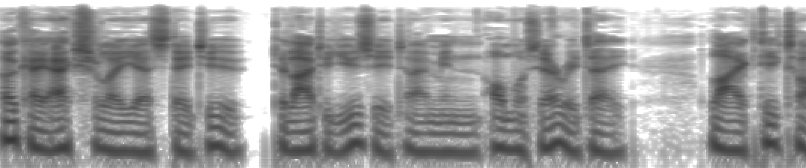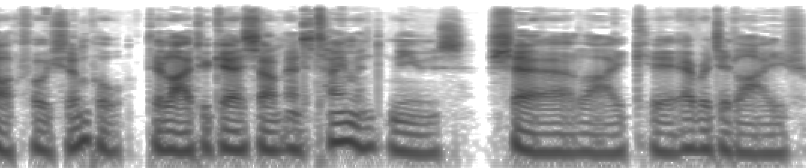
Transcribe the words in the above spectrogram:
Okay, actually, yes, they do. They like to use it. I mean, almost every day. Like TikTok, for example, they like to get some entertainment news share like uh, everyday life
